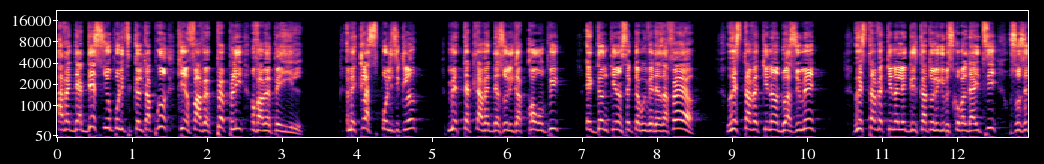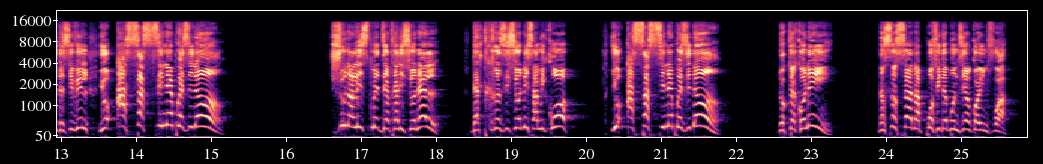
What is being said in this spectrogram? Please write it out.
avec des décisions politiques qu'elle prend qui en faveur peuple, en faveur pays. Mais classe politique là, met tête là avec des oligarques corrompus et gang qui dans le secteur privé des affaires, reste avec qui dans les droits humains, reste avec qui dans l'église catholique épiscopale d'Haïti, société civile, yo assassiné président journalistes médias traditionnels, des transitionnistes à micro, ils ont assassiné président. Docteur Koni, dans ce sens, on a profité pour nous dire encore une fois.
